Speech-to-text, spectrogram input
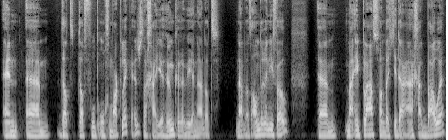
En ehm, dat, dat voelt ongemakkelijk. Hè? Dus dan ga je hunkeren weer naar dat, naar dat andere niveau. Ehm, maar in plaats van dat je daaraan gaat bouwen,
